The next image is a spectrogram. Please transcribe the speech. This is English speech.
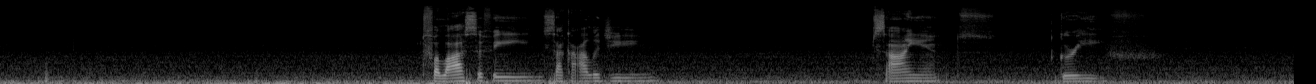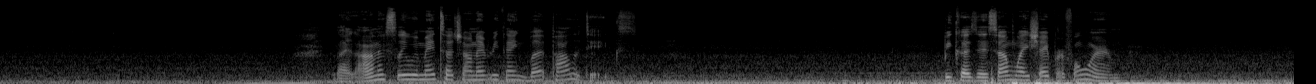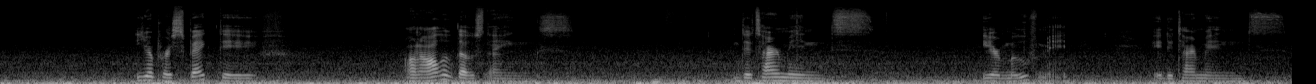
philosophy, psychology, science, grief. Like, honestly, we may touch on everything but politics. Because, in some way, shape, or form, your perspective on all of those things determines your movement. It determines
